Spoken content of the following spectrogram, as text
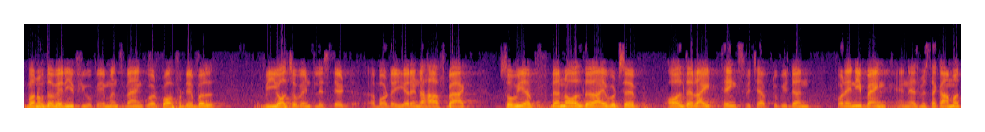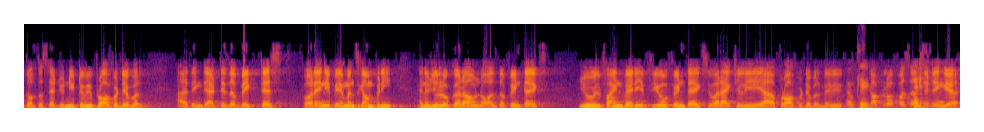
One of the very few payments bank who are profitable. We also went listed about a year and a half back. So we have done all the, I would say, all the right things which have to be done for any bank. And as Mr. Kamath also said, you need to be profitable. I think that is a big test for any payments company. And if you look around all the fintechs, you will find very few fintechs who are actually uh, profitable. Maybe Okay. a couple of us are sitting here,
